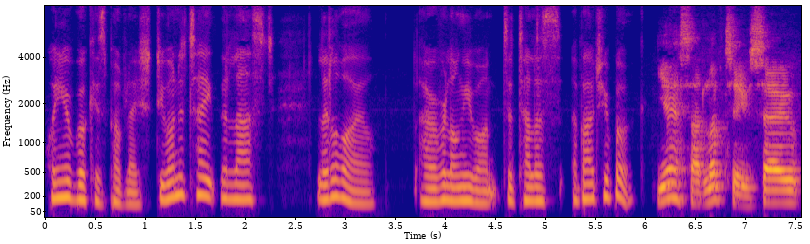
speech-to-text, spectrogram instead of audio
when your book is published. Do you want to take the last little while however long you want, to tell us about your book. Yes, I'd love to. So,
